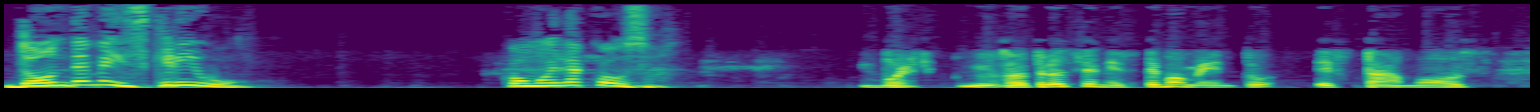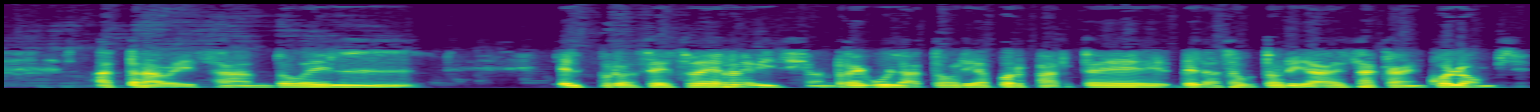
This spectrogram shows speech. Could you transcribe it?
¿Dónde me inscribo? ¿Cómo es la cosa? Bueno, nosotros en este momento estamos atravesando el, el proceso de revisión regulatoria por parte de, las autoridades acá en Colombia.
